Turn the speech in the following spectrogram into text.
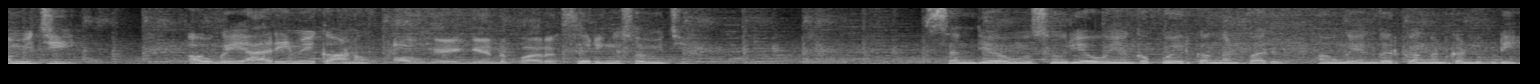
சுவாமிஜி அவங்க யாரையுமே காணோம். அவங்க எங்கன்னு பாரு. சரிங்க சுவாமிஜி. சந்தியாவும் சூர்யாவும் எங்க போயிருக்காங்கன்னு பாரு. அவங்க எங்க இருக்காங்கன்னு கண்டுபிடி.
